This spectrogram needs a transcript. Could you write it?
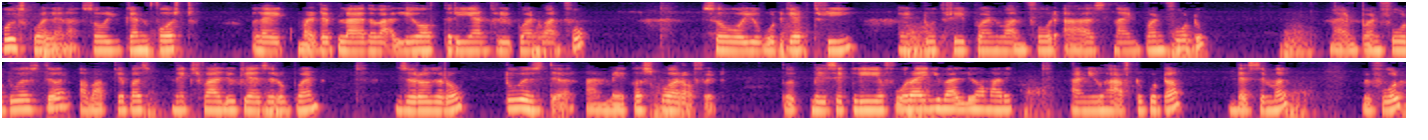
होल स्क्वायर लेना so you can first like multiply the value of three and 3.14 so you would get 3 into 3.14 as 9.42 9.42 is there अब आपके पास नेक्स्ट वैल्यू क्या है? 0.002 is there and make a square of it तो बेसिकली ये फोर हाँ। आएगी वैल्यू हमारे and you have to put a decimal before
